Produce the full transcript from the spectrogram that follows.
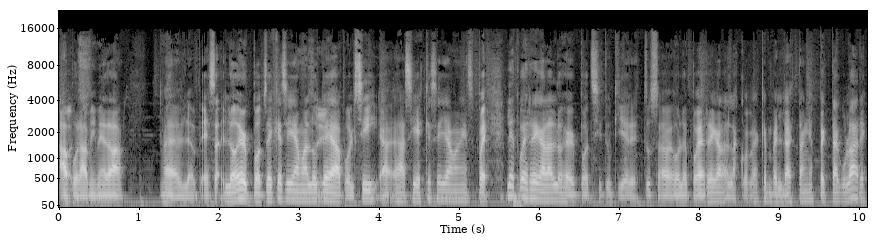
Apple, a mí me da Ah, los AirPods es que se llaman los de Apple, sí, así es que se llaman. Pues le puedes regalar los AirPods si tú quieres, tú sabes, o le puedes regalar las cosas que en verdad están espectaculares,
